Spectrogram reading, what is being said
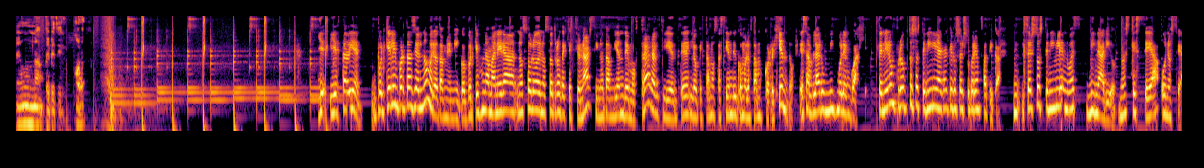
en una PPT corta. y, está bien, ¿Por qué la importancia del número también, Nico? Porque es una manera no solo de nosotros de gestionar, sino también de mostrar al cliente lo que estamos haciendo y cómo lo estamos corrigiendo. Es hablar un mismo lenguaje. Tener un producto sostenible, y acá quiero ser súper enfática, ser sostenible no es binario, no es que sea o no sea.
